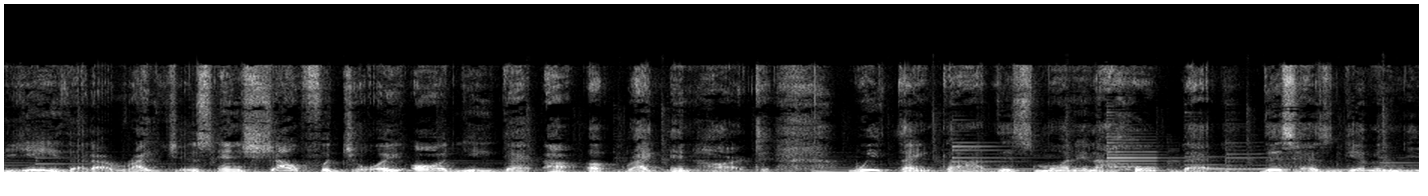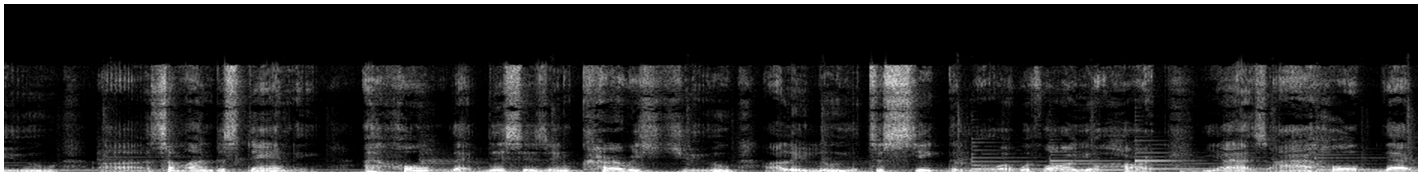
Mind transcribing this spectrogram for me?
ye that are righteous, and shout for joy, all ye that are upright in heart. We thank God this morning. I hope that this has given you uh, some understanding I hope that this has encouraged you, hallelujah, to seek the Lord with all your heart. Yes, I hope that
